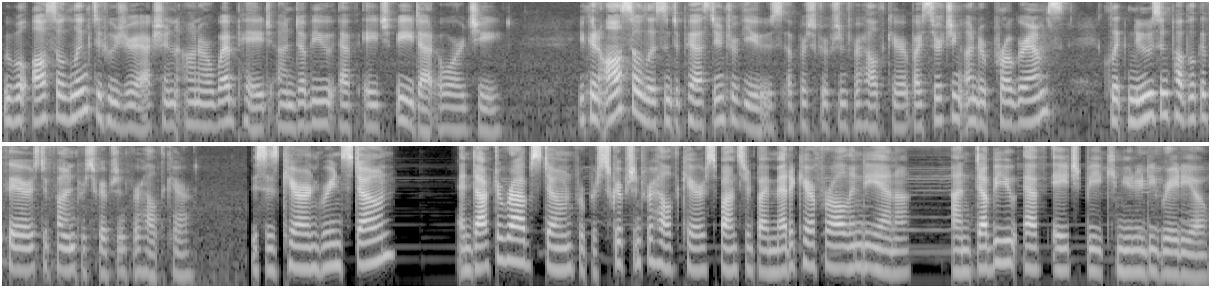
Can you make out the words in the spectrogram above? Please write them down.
We will also link to Hoosier Action on our webpage on wfhb.org. You can also listen to past interviews of Prescription for Healthcare by searching under Programs, click News and Public Affairs to find Prescription for Healthcare. This is Karen Greenstone and Dr. Rob Stone for Prescription for Healthcare, sponsored by Medicare for All Indiana on WFHB Community Radio.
